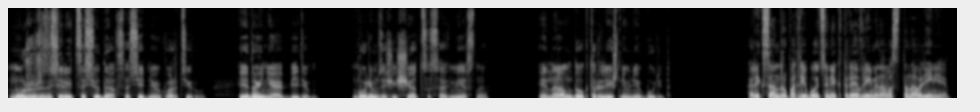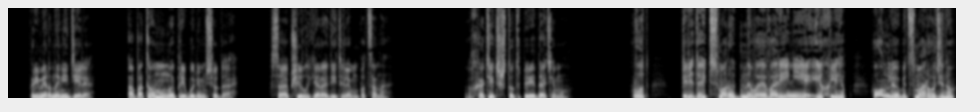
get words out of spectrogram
Можешь заселиться сюда, в соседнюю квартиру. Едой не обидим. Будем защищаться совместно. И нам доктор лишним не будет. Александру потребуется некоторое время на восстановление. Примерно неделя. А потом мы прибудем сюда», — сообщил я родителям пацана. «Хотите что-то передать ему?» «Вот, передайте смородиновое варенье и хлеб. Он любит смородину».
